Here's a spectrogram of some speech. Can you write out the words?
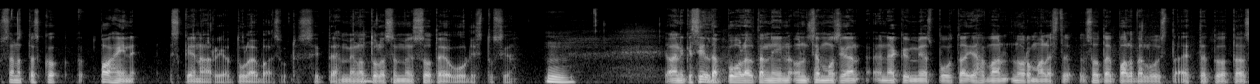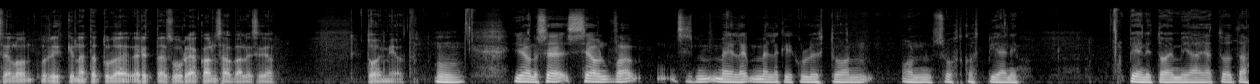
sanottaisiko pahin skenaario tulevaisuudessa? Sittenhän meillä on tulossa myös sote-uudistus ja mm. Ja ainakin siltä puolelta niin on semmoisia näkymiä, jos puhutaan ihan vain normaalista sote-palveluista, että tuota, siellä on riskinä, että tulee erittäin suuria kansainvälisiä toimijoita. Mm. Joo, no se, se on, va, siis meillä, meilläkin kun Lyhty on, on suht pieni, pieni toimija ja, tuota,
